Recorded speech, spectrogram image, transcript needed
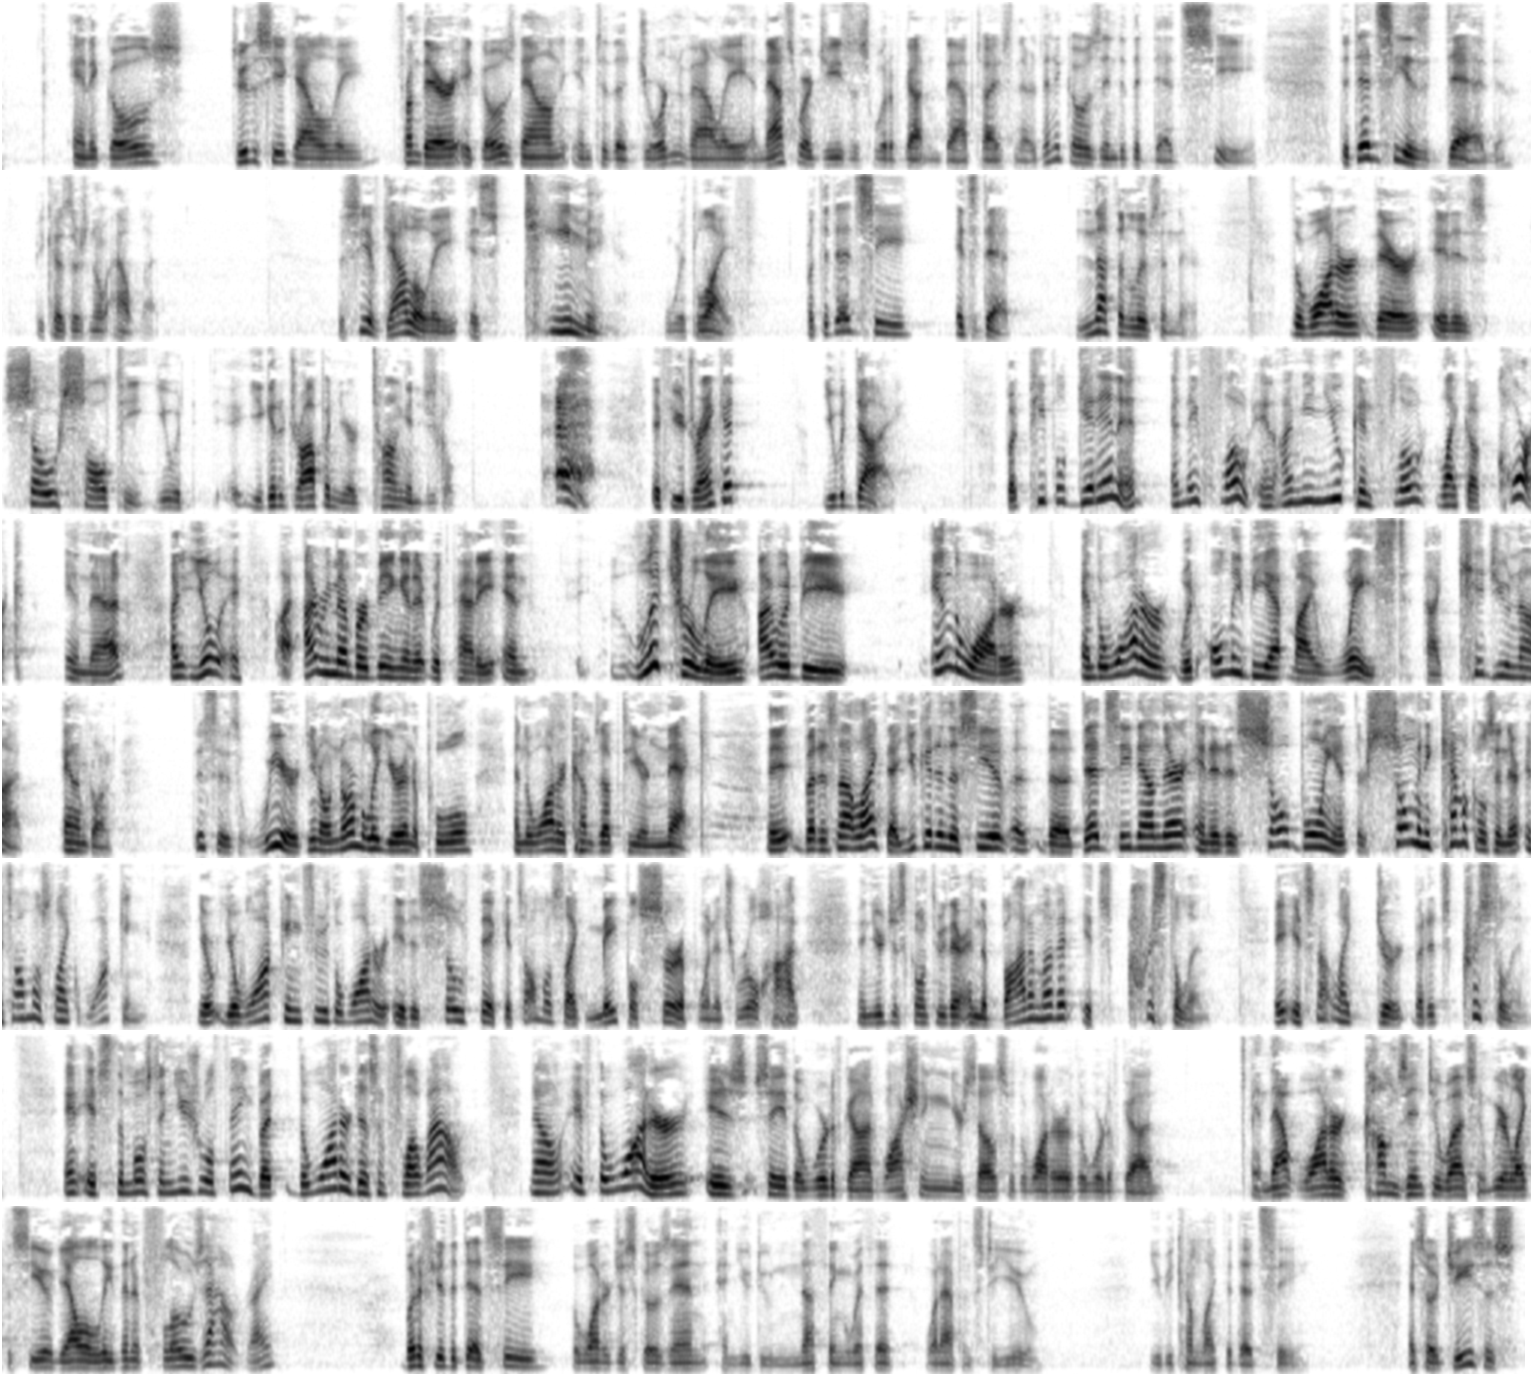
and it goes through the Sea of Galilee. From there, it goes down into the Jordan Valley, and that's where Jesus would have gotten baptized in there. Then it goes into the Dead Sea. The Dead Sea is dead because there's no outlet. The Sea of Galilee is teeming with life. But the Dead Sea, it's dead. Nothing lives in there. The water there, it is so salty. You would, you get a drop in your tongue and you just go, ah. If you drank it, you would die. But people get in it and they float. And I mean, you can float like a cork in that. I, you'll, I, I remember being in it with Patty and literally I would be in the water and the water would only be at my waist. I kid you not. And I'm going, this is weird. You know, normally you're in a pool and the water comes up to your neck. It, but it's not like that. You get in the sea of uh, the Dead Sea down there, and it is so buoyant. There's so many chemicals in there. It's almost like walking. You're, you're walking through the water. It is so thick. It's almost like maple syrup when it's real hot, and you're just going through there. And the bottom of it, it's crystalline. It, it's not like dirt, but it's crystalline. And it's the most unusual thing, but the water doesn't flow out. Now, if the water is, say, the Word of God, washing yourselves with the water of the Word of God, and that water comes into us and we're like the Sea of Galilee, then it flows out, right? But if you're the Dead Sea, the water just goes in and you do nothing with it, what happens to you? You become like the Dead Sea. And so Jesus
